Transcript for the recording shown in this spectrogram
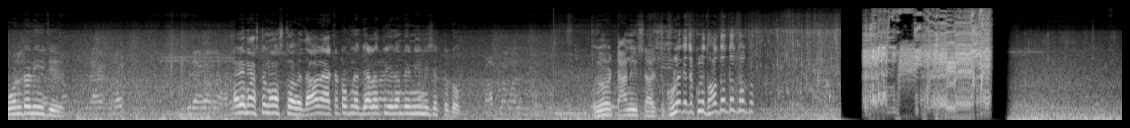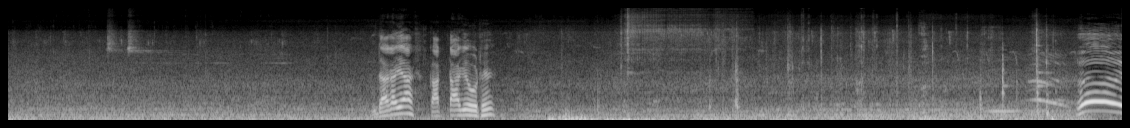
কোনটা নিয়েছে? আরে মাছটা নষ্ট হবে দাঁড়া একটা টোপ না, গেলে তুই এখান থেকে নিয়ে নিস একটা টোপ। ওইভাবে টানিস না খুলে গেছে, খুলে ধর ধর ধর ধর। দেখা যাক, কাঠটা আগে ওঠে এই,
